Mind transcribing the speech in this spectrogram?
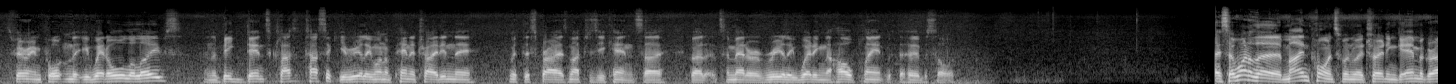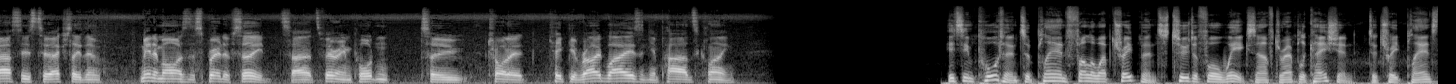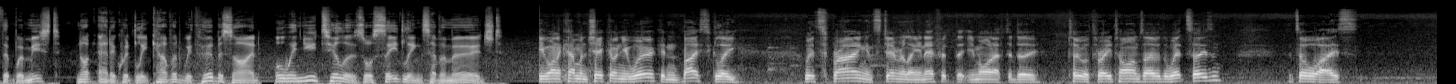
it's very important that you wet all the leaves and the big dense tussock, you really want to penetrate in there with the spray as much as you can. So, but it's a matter of really wetting the whole plant with the herbicide. So one of the main points when we're treating gamba grass is to actually minimise the spread of seed. So it's very important to try to keep your roadways and your paths clean. It's important to plan follow-up treatments two to four weeks after application to treat plants that were missed, not adequately covered with herbicide, or when new tillers or seedlings have emerged. You want to come and check on your work and basically with spraying it's generally an effort that you might have to do two or three times over the wet season. It's always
